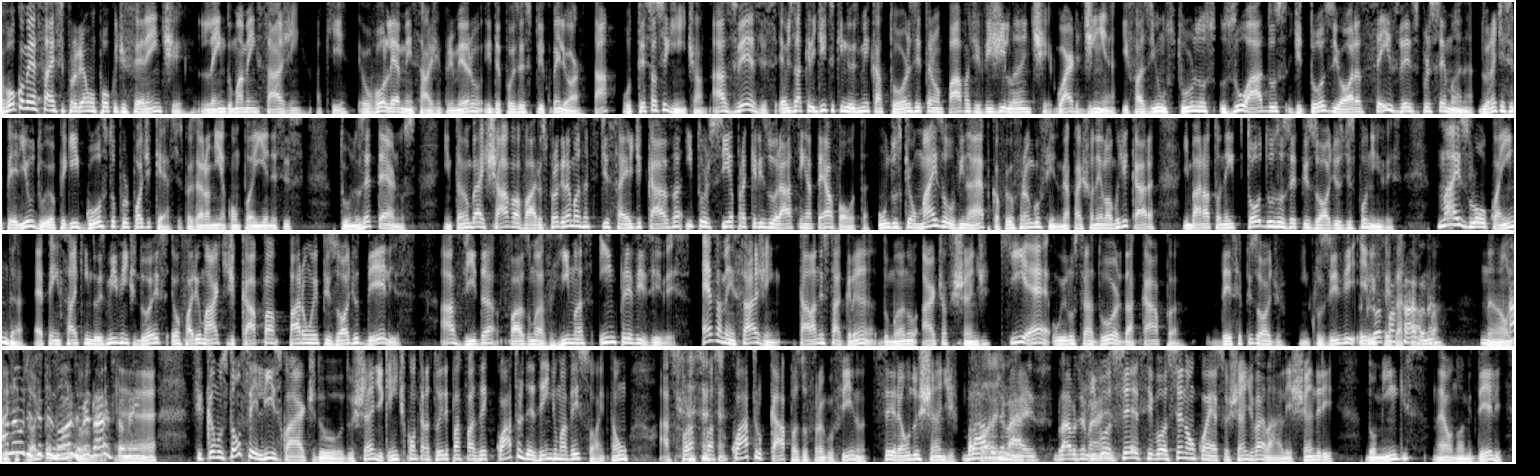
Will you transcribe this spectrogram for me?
Eu vou começar esse programa um pouco diferente, lendo uma mensagem aqui. Eu vou ler a mensagem primeiro e depois eu explico melhor, tá? O texto é o seguinte, ó. Às vezes eu desacredito que em 2014 trampava de vigilante, guardinha e fazia uns turnos zoados de 12 horas seis vezes por semana. Durante esse período eu peguei gosto por podcasts, pois era a minha companhia nesses turnos eternos. Então eu baixava vários programas antes de sair de casa e torcia para que eles durassem até a volta. Um dos que eu mais ouvi na época foi o Frango Fino. Me apaixonei logo de cara e maratonei todos os episódios disponíveis. Mais louco ainda é pensar que em 2022 eu faria uma arte de capa para um episódio deles. A vida faz umas rimas imprevisíveis. Essa mensagem tá lá no Instagram do mano Art of Xande, que é o ilustrador da capa desse episódio. Inclusive, ele episódio fez passado, a capa. né? Não, Ah, não, desse episódio, também, é verdade, também. É. Ficamos tão felizes com a arte do, do Xande que a gente contratou ele para fazer quatro desenhos de uma vez só. Então, as próximas quatro capas do Frango Fino serão do Xande. Brabo Fora demais. Brabo demais. Se você, se você não conhece o Xande, vai lá. Alexandre Domingues, né? O nome dele.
